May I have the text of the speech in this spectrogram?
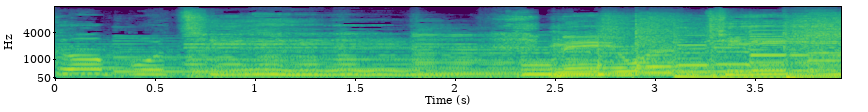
口不提，没问题。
